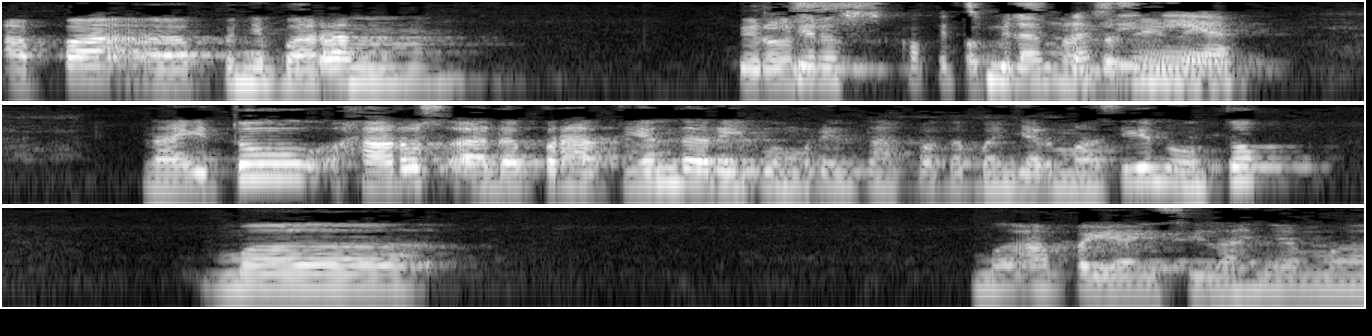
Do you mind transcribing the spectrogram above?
apa eh, penyebaran virus, Virus COVID-19 ini ya. Nah itu harus ada perhatian dari pemerintah Kota Banjarmasin untuk me, me apa ya istilahnya me,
